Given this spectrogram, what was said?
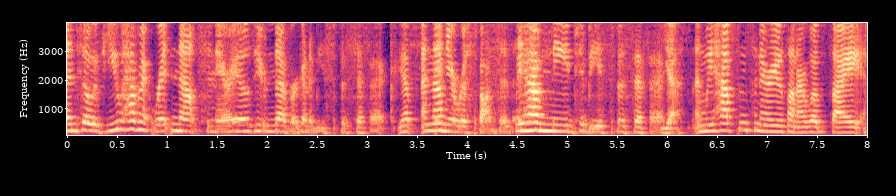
And so if you haven't written out scenarios, you're never going to be specific yep and in your responses. we And have- you need to be specific. Yes, and we have some scenarios on our website,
